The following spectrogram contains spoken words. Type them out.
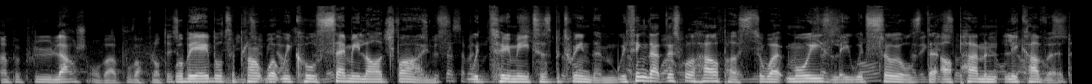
un peu plus large, on va pouvoir planter. We'll be able to plant what we call semi-large vines with two meters between them. We think that this will help us to work more easily with soils that are permanently covered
